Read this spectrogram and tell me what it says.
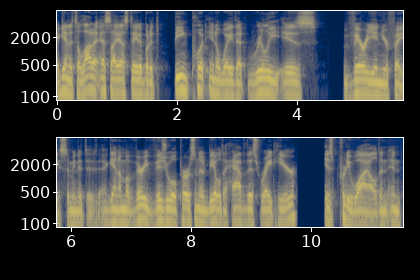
again, it's a lot of SIS data, but it's being put in a way that really is very in your face. I mean, it, again, I'm a very visual person, and to be able to have this right here is pretty wild. And and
